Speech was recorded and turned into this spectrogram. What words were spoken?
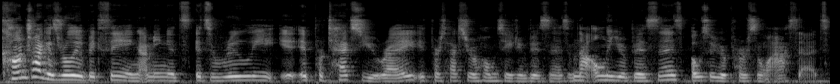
contract is really a big thing. I mean, it's it's really it, it, protects you, right? It protects your home staging business, not only your business, also your personal assets.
